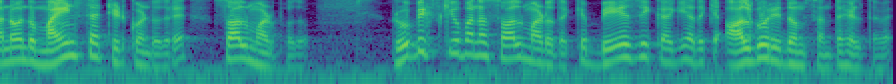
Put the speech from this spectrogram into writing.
ಅನ್ನೋ ಒಂದು ಮೈಂಡ್ ಸೆಟ್ ಇಟ್ಕೊಂಡೋದ್ರೆ ಸಾಲ್ವ್ ಮಾಡ್ಬೋದು. ರೂಬಿಕ್ಸ್ ಕ್ಯೂಬನ್ನು ಸಾಲ್ವ್ ಮಾಡೋದಕ್ಕೆ ಬೇಸಿಕ್ಕಾಗಿ ಅದಕ್ಕೆ ಆಲ್ಗೋರಿದಮ್ಸ್ ಅಂತ ಹೇಳ್ತೇವೆ.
